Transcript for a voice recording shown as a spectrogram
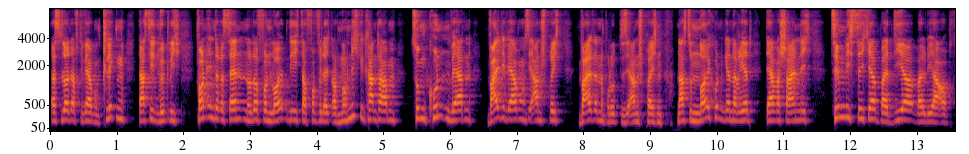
dass die Leute auf die Werbung klicken, dass sie wirklich von Interessenten oder von Leuten, die dich davor vielleicht auch noch nicht gekannt haben, zum Kunden werden, weil die Werbung sie anspricht, weil deine Produkte sie ansprechen. Und hast du einen Neukunden generiert, der wahrscheinlich ziemlich sicher bei dir, weil du ja auch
